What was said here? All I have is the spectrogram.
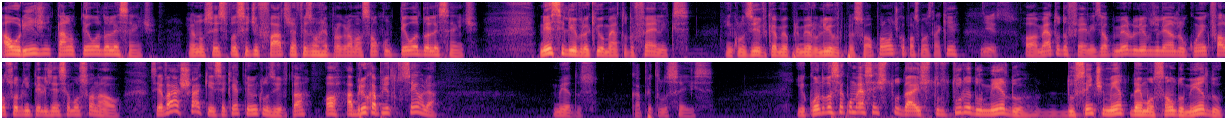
A origem está no teu adolescente. Eu não sei se você de fato já fez uma reprogramação com teu adolescente. Nesse livro aqui, o Método Fênix, inclusive, que é meu primeiro livro, pessoal, por onde que eu posso mostrar aqui? Isso. Ó, Método Fênix é o primeiro livro de Leandro Cunha que fala sobre inteligência emocional. Você vai achar que esse aqui é teu, inclusive, tá? Ó, abriu o capítulo sem olhar. Medos, capítulo 6. E quando você começa a estudar a estrutura do medo, do sentimento, da emoção do medo,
